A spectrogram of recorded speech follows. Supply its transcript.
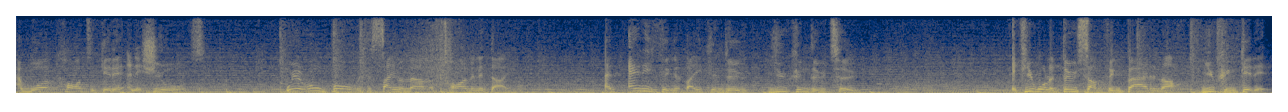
and work hard to get it, and it's yours. We are all born with the same amount of time in a day. And anything that they can do, you can do too. If you want to do something bad enough, you can get it.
